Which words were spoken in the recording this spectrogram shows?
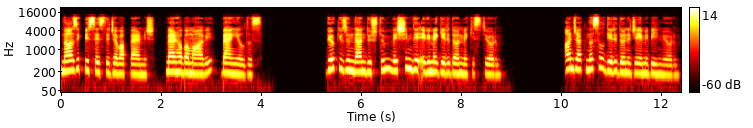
nazik bir sesle cevap vermiş, merhaba Mavi, ben Yıldız. Gökyüzünden düştüm ve şimdi evime geri dönmek istiyorum. Ancak nasıl geri döneceğimi bilmiyorum.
